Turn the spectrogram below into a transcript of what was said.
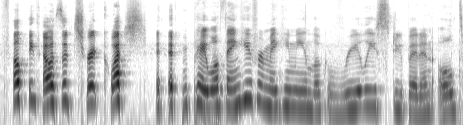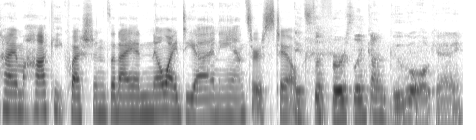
felt like that was a trick question. okay, well, thank you for making me look really stupid in old time hockey questions that I had no idea any answers to. It's the first link on Google, okay?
